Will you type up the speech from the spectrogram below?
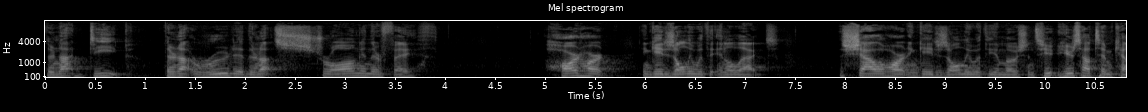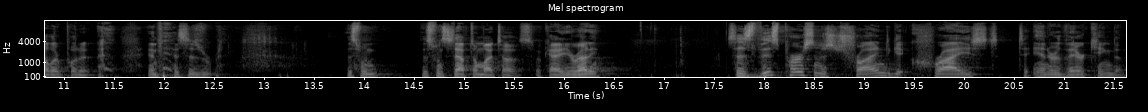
They're not deep, they're not rooted, they're not strong in their faith. Hard heart engages only with the intellect. The shallow heart engages only with the emotions. Here, here's how Tim Keller put it. and this is this one this one stepped on my toes. Okay, you ready? It says this person is trying to get Christ to enter their kingdom.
